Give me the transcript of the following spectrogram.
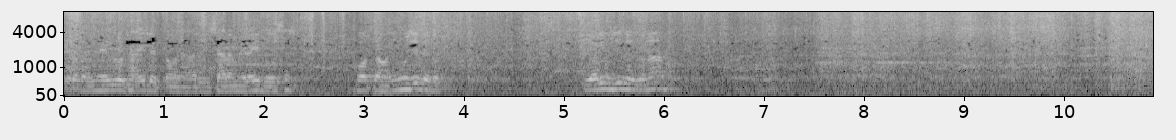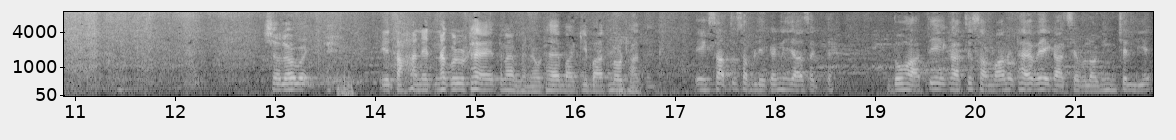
चलो, मैं भी उठा ही लेता हूँ यार, बेचारा मेरा ही दोस्त है। बहुत काम मुझे दे दो। यार मुझे दे दो ना। चलो भाई, ये तहा ने इतना कुछ उठाया, इतना मैंने उठाया, बाकी बाद में उठाते हैं। एक साथ तो सब लेकर नहीं जा सकते। दो हाथ, एक हाथ से सामान उठाया हुआ एक हाथ से ब्लॉगिंग चल है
